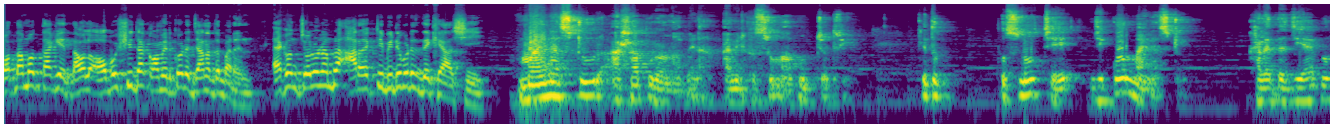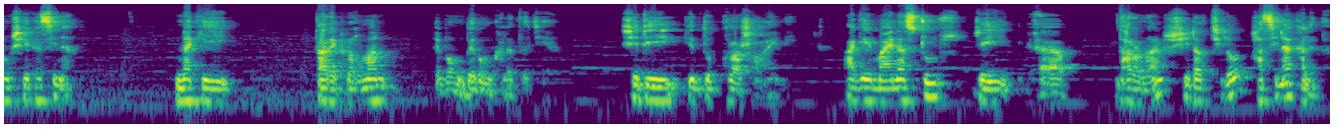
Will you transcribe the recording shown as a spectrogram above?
মতামত থাকে, তাহলে অবশ্যই তা কমেন্ট করে জানাতে পারেন। এখন চলুন আমরা আরও একটি ভিডিও ফুটেজ দেখে আসি। মাইনাস টুর আশা পূরণ হবে না, আমির খসরু মাহমুদ চৌধুরী। কিন্তু প্রশ্ন হচ্ছে যে কোন মাইনাস টু? খালেদা জিয়া এবং শেখ হাসিনা? নাকি তারেক রহমান এবং বেগম খালেদা জিয়া? সেটি কিন্তু খোলাসা হয়নি। আগে মাইনাস টুর যেই ধারণা, সেটা ছিল হাসিনা, খালেদা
